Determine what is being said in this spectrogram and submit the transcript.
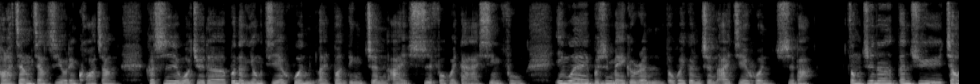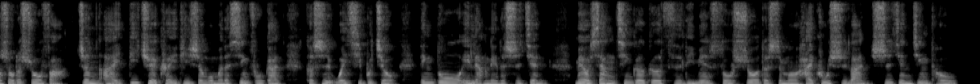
好了，这样讲是有点夸张，可是我觉得不能用结婚来断定真爱是否会带来幸福，因为不是每个人都会跟真爱结婚，是吧？总之呢，根据教授的说法，真爱的确可以提升我们的幸福感，可是为期不久，顶多一两年的时间，没有像情歌歌词里面所说的什么海枯石烂、时间尽头，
